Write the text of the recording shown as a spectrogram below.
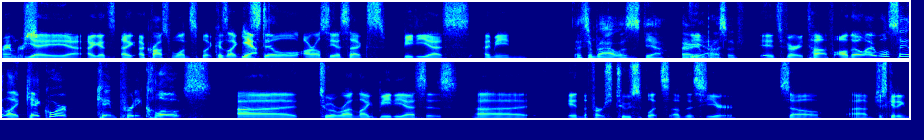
parameters. Yeah, yeah, yeah. I guess I, across one split because, like, Yeah. still RLCSX BDS. I mean, That's that was yeah, very Yeah. impressive. it's very tough. Although I will say, like, K Corp came pretty close uh, to a run like BDS's uh, in the first two splits of this year. So um, just getting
